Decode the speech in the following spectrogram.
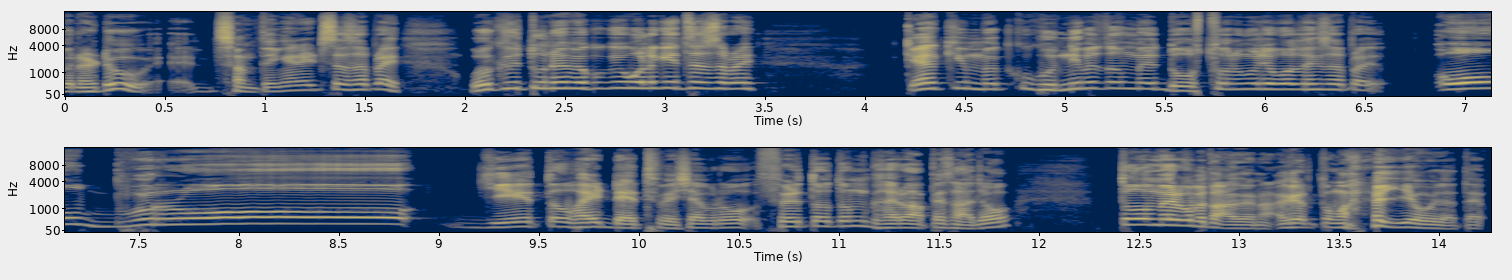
gonna do something and it's a surprise वो क्यों तूने मेरे को क्यों बोला कि इट्स अ सरप्राइज़ क्या कि मेरे को खुद नहीं पता, मेरे दोस्तों ने मुझे बोला कि सरप्राइज़ ओ ब्रो, ये तो भाई डेथ विश है, ब्रो। फिर तो तुम घर वापस आ जाओ तो मेरे को बता देना, अगर तुम्हारा ये हो जाता है।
